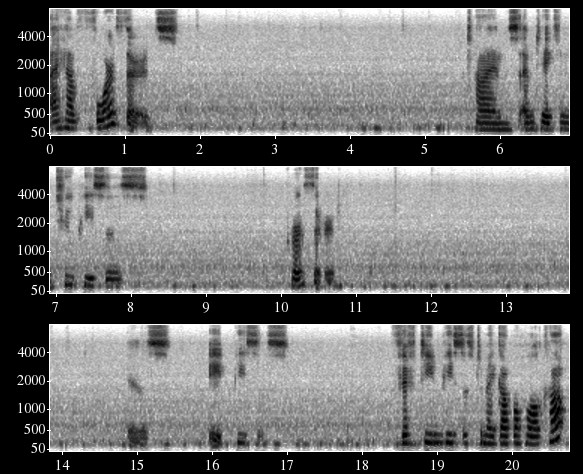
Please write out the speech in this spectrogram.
I have four thirds times I'm taking two pieces per third is eight pieces. 15 pieces to make up a whole cup.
